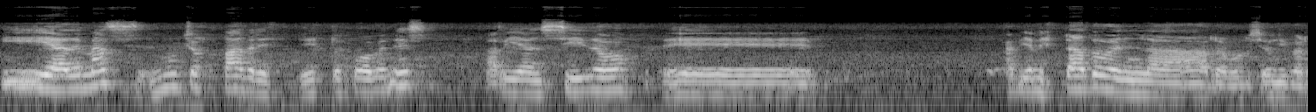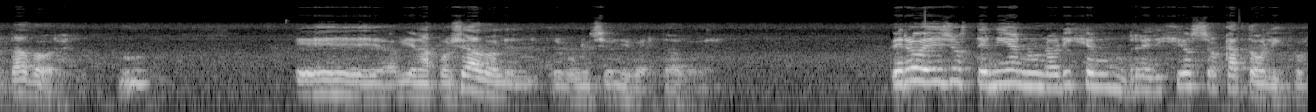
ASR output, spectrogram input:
y además muchos padres de estos jóvenes habían sido, eh, habían estado en la Revolución Libertadora, eh, habían apoyado la Revolución Libertadora. Pero ellos tenían un origen religioso católico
